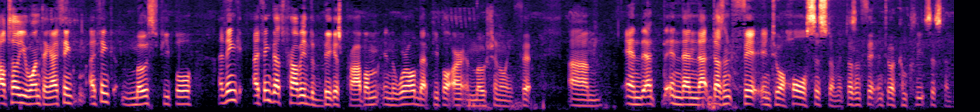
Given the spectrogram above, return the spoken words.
I'll tell you one thing. I think I think most people I think I think that's probably the biggest problem in the world that people aren't emotionally fit. Um, and that and then that doesn't fit into a whole system. It doesn't fit into a complete system.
